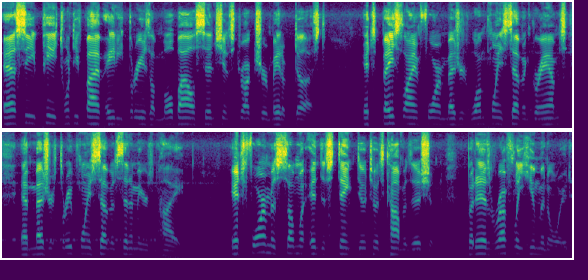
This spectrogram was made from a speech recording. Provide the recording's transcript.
SCP-2583 is a mobile sentient structure made of dust. Its baseline form measures 1.7 grams and measures 3.7 cm in height. Its form is somewhat indistinct due to its composition, but it is roughly humanoid,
